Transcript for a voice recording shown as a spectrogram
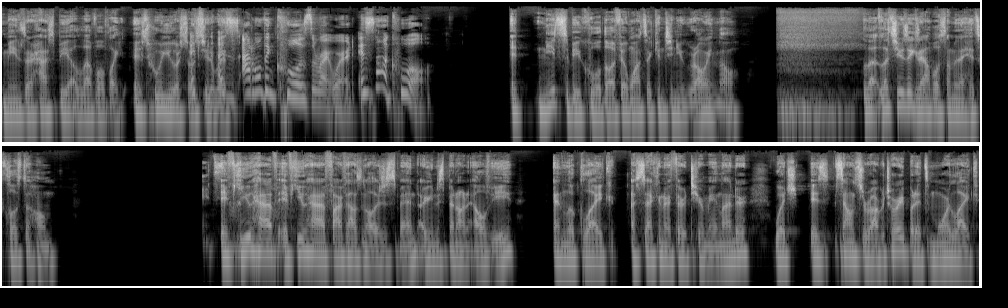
means there has to be a level of like, is who are you It's- with? it's- I don't think cool is the right word. It's not cool. It needs to be cool though if it wants to continue growing though. Let, us use an example of something that hits close to home. It's if you have if you have five thousand dollars to spend, are you going to spend on LV and look like a second or third tier mainlander? Which is sounds derogatory, but it's more like,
